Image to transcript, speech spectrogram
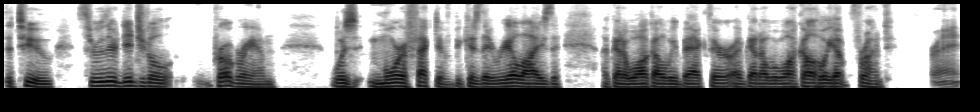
the two through their digital program was more effective because they realized that I've got to walk all the way back there, or I've got to walk all the way up front. Right.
